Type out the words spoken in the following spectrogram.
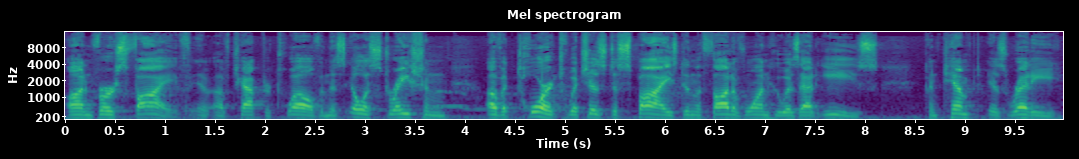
on verse 5 of chapter 12 and this illustration of a torch which is despised in the thought of one who is at ease. Contempt is ready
